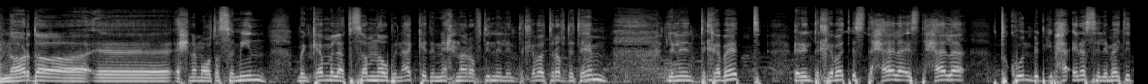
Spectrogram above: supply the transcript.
النهارده آه، إحنا معتصمين بنكمل اعتصامنا وبنأكد ان إحنا رافضين الانتخابات رفض تام. لأن الانتخابات الانتخابات استحالة استحالة تكون بتجيب حق الناس اللي ماتت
